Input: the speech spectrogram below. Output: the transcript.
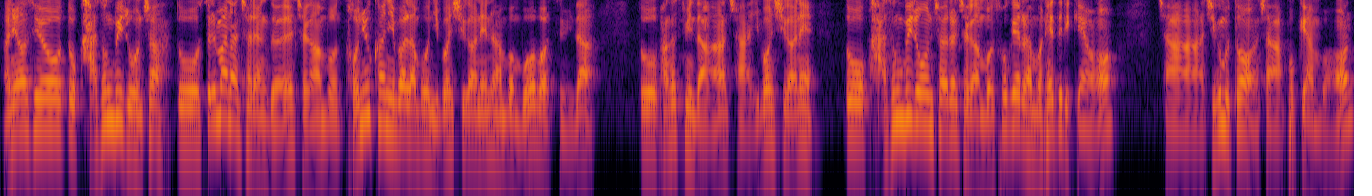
안녕하세요. 또 가성비 좋은 차, 또 쓸만한 차량들 제가 한번 더뉴 카니발 한번 이번 시간에는 한번 모아봤습니다. 또 반갑습니다. 자, 이번 시간에 또 가성비 좋은 차를 제가 한번 소개를 한번 해드릴게요. 자, 지금부터 자 볼게요 한번.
